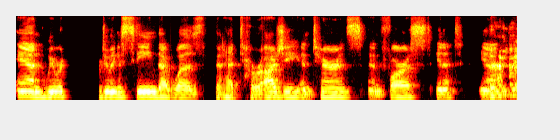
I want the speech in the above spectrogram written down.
And we were doing a scene that was that had Taraji and Terrence and Forest in it. And, and actually,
